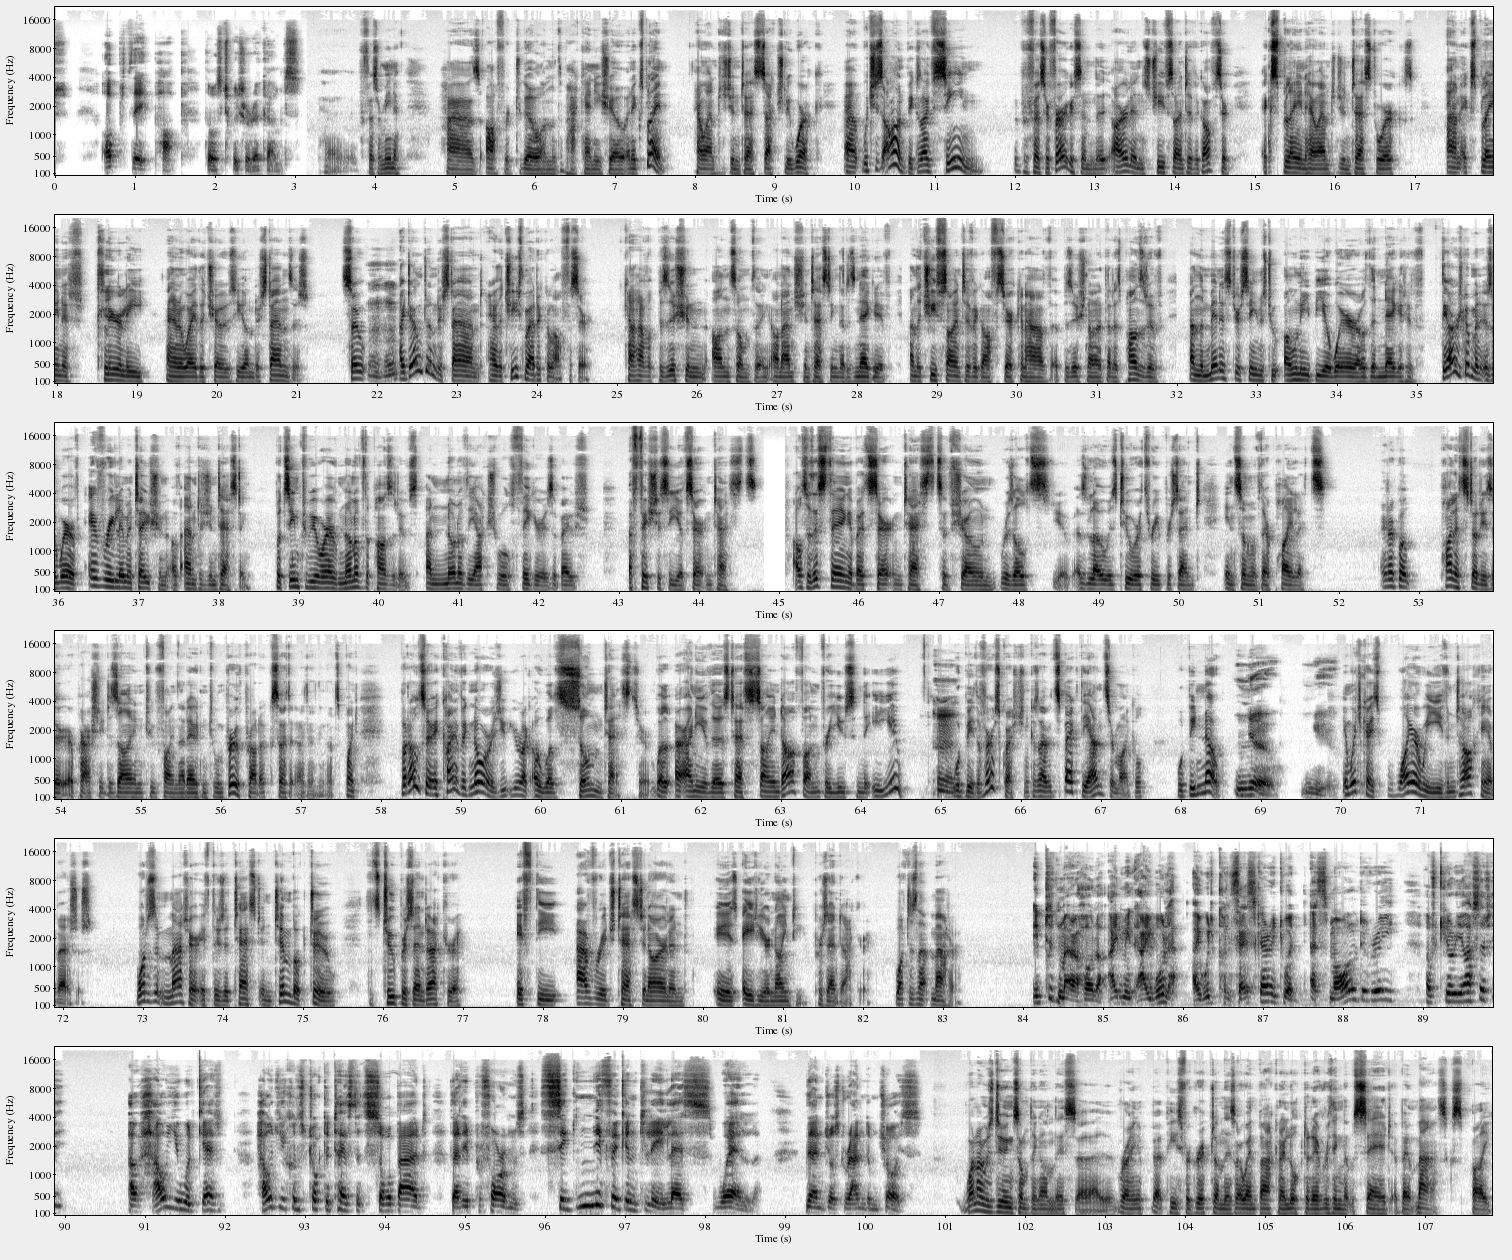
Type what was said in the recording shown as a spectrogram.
Up they pop, those Twitter accounts. Uh, Professor Mina has offered to go on the Pat Kenny show and explain how antigen tests actually work, uh, which is odd because I've seen Professor Ferguson, the Ireland's chief scientific officer, explain how antigen test works and explain it clearly and in a way that shows he understands it. So Mhm. I don't understand how the chief medical officer can have a position on something on antigen testing that is negative, and the chief scientific officer can have a position on it that is positive, and the minister seems to only be aware of the negative. The Irish government is aware of every limitation of antigen testing, but seem to be aware of none of the positives and none of the actual figures about efficacy of certain tests. Also, this thing about certain tests have shown results you know, as low as 2 or 3% in some of their pilots. And you're like, well, pilot studies are, are partially designed to find that out and to improve products, so I, th- I don't think that's the point. But also, it kind of ignores you. You're like, oh, well, some tests, or, well, are any of those tests signed off on for use in the EU? Hmm. Would be the first question, because I would expect the answer, Michael, would be no. No, no. In which case, why are we even talking about it? What does it matter if there's a test in Timbuktu that's 2% accurate if the average test in Ireland is 80 or 90% accurate? What does that matter? It doesn't matter lot. I mean, I would, I would confess, Gary, to a, a small degree of curiosity of how you would get, how do you construct a test that's so bad that it performs significantly less well than just random choice? When I was doing something on this, uh, writing a, a piece for Gript on this, I went back and I looked at everything that was said about masks by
